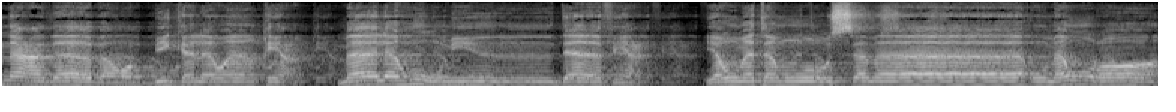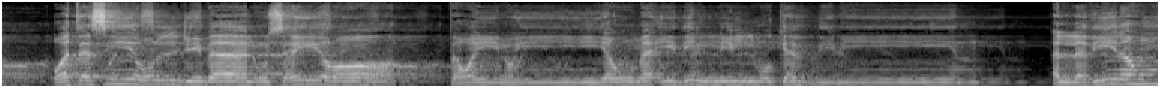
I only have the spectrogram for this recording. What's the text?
ان عذاب ربك لواقع ما له من دافع يوم تمور السماء مورا وتسير الجبال سيرا فويل يومئذ للمكذبين الذين هم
